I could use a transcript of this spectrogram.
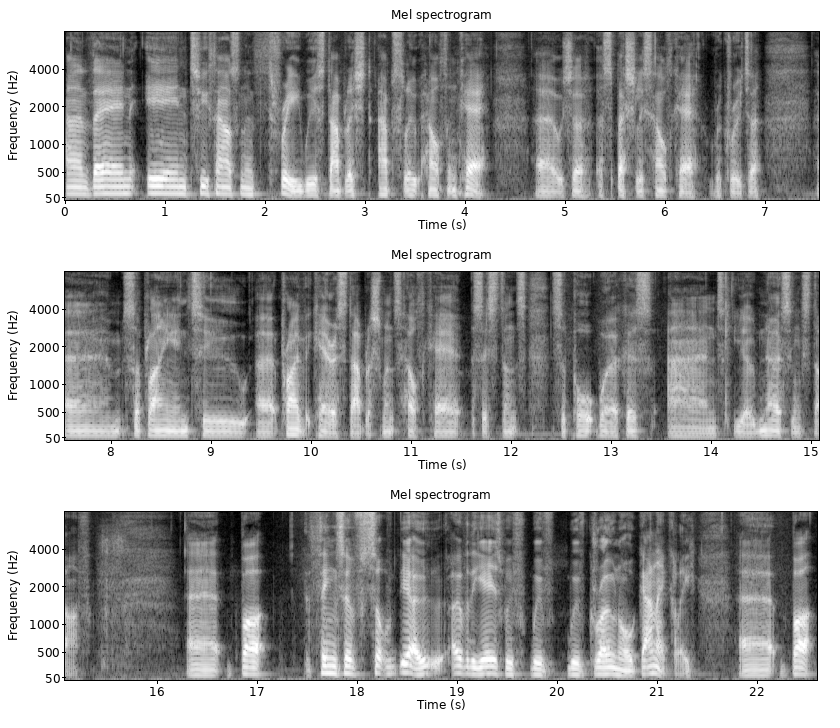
And then in 2003, we established Absolute Health and Care, uh, which is a, a specialist healthcare recruiter. Um, supplying into uh, private care establishments, healthcare assistants, support workers, and you know nursing staff. Uh, but things have sort of you know over the years we've we've we've grown organically. Uh, but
